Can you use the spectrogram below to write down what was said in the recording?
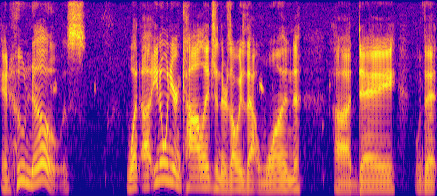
and who knows what uh, you know when you're in college and there's always that one uh, day that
